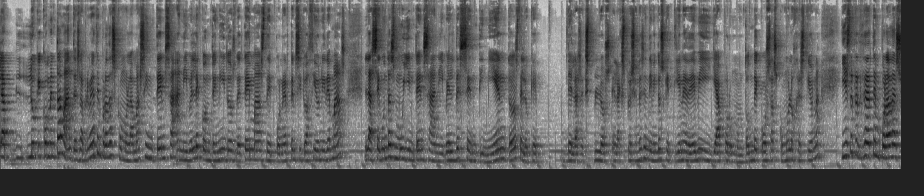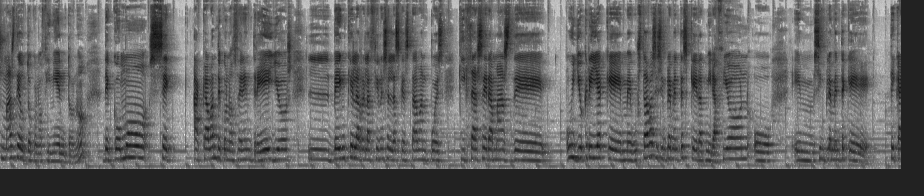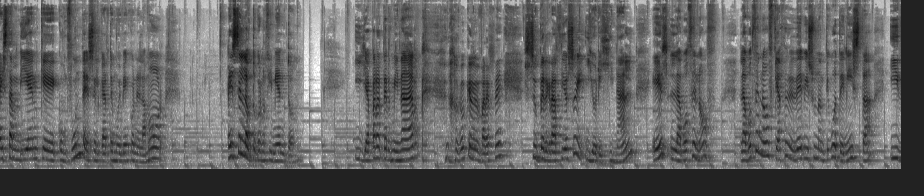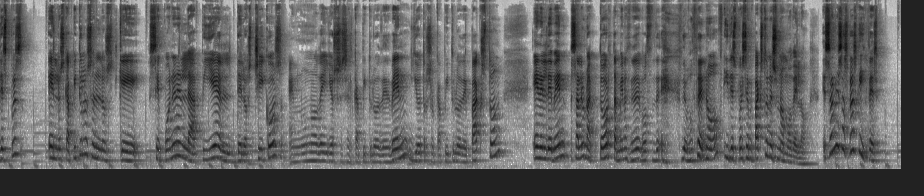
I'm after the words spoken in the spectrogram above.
lo que comentaba antes, la primera temporada es como la más intensa a nivel de contenidos, de temas, de ponerte en situación y demás. La segunda es muy intensa a nivel de sentimientos, de lo que de las la explosión de sentimientos que tiene Debbie ya por un montón de cosas, cómo lo gestiona. Y esta tercera temporada es más de autoconocimiento, ¿no? De cómo se acaban de conocer entre ellos, ven que las relaciones en las que estaban pues quizás era más de uy, yo creía que me gustabas y simplemente es que era admiración o em, simplemente que te caes tan bien que confundes el caerte muy bien con el amor. Es el autoconocimiento. Y ya para terminar, algo que me parece súper gracioso y original es la voz en off. La voz en off que hace de Debbie es un antiguo tenista y después en los capítulos en los que se ponen en la piel de los chicos, en uno de ellos es el capítulo de Ben y otro es el capítulo de Paxton, en el de Ben sale un actor también haciendo de voz, de, voz en off y después en Paxton es una modelo. Son esas cosas que dices,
